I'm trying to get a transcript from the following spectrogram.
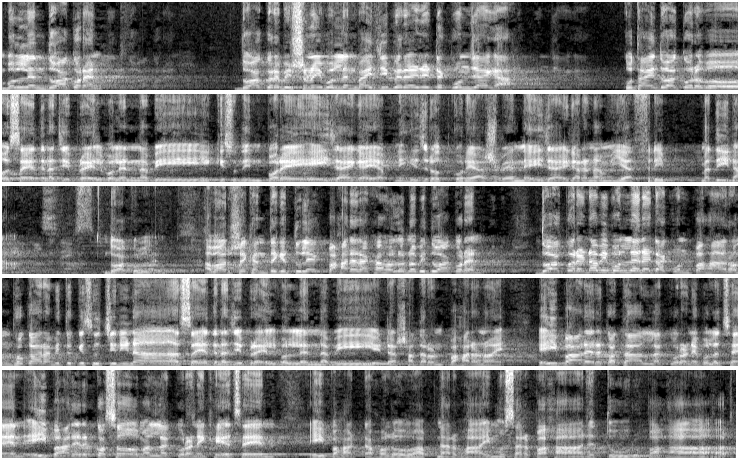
বললেন, দোয়া করেন। দোয়া করে বিশ্বনবী বললেন, ভাই জিব্রাইল, এটা কোন জায়গা? কোথায় দোয়া করব? সৈয়দনা জিব্রাইল বলেন, নবী, কিছুদিন পরে এই জায়গায় আপনি হিজরত করে আসবেন। এই জায়গার নাম ইয়াসরিব, মদিনা। দোয়া করলেন। আবার সেখান থেকে তুলে এক পাহাড়ে রাখা হলো, নবী, দোয়া করেন। দোয়া করে নবী বললেন, এটা কোন পাহাড়? অন্ধকার, আমি তো কিছু চিনি না। সৈয়দনা জিব্রাইল বললেন, নবী, এটা সাধারণ পাহাড় নয়। এই পাহাড়ের কথা আল্লাহ কোরআনে বলেছেন, এই পাহাড়ের কসম আল্লাহ কোরআনে খেয়েছেন। এই পাহাড়টা হলো আপনার ভাই মুসার পাহাড়, তুর পাহাড়।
